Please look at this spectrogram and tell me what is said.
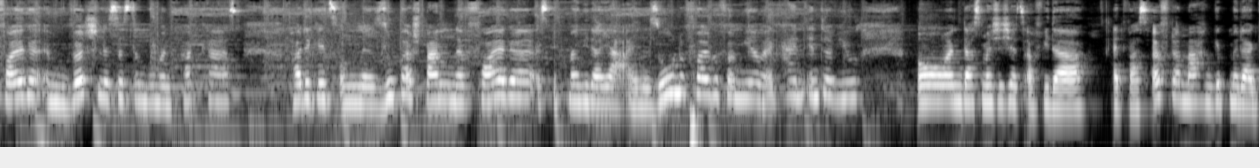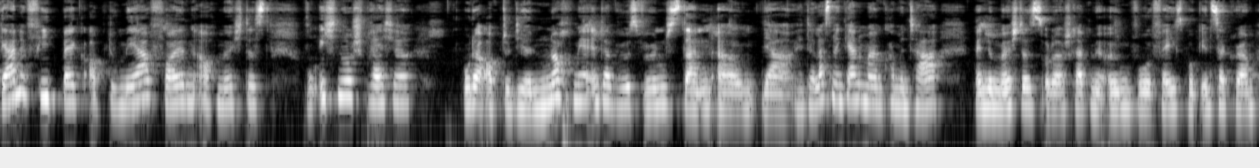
Folge im Virtual Assistant Woman Podcast. Heute geht es um eine super spannende Folge. Es gibt mal wieder ja eine Solo-Folge von mir, weil kein Interview. Und das möchte ich jetzt auch wieder etwas öfter machen. Gib mir da gerne Feedback, ob du mehr Folgen auch möchtest, wo ich nur spreche oder ob du dir noch mehr Interviews wünschst, dann ähm, ja, hinterlass mir gerne mal einen Kommentar, wenn du möchtest, oder schreib mir irgendwo Facebook, Instagram,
